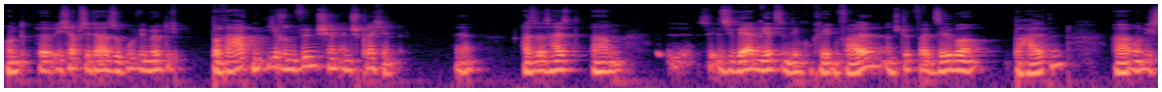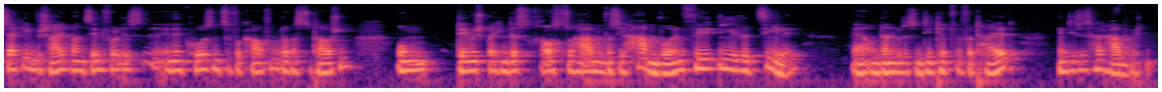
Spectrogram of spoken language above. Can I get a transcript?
Und äh, ich habe sie da so gut wie möglich beraten, ihren Wünschen entsprechend. Ja? Also das heißt, ähm, sie, werden jetzt in dem konkreten Fall ein Stück weit Silber behalten äh, und ich sage Ihnen Bescheid, wann es sinnvoll ist, in den Kursen zu verkaufen oder was zu tauschen, um dementsprechend das rauszuhaben, was Sie haben wollen für Ihre Ziele. Ja, und dann wird es in die Töpfe verteilt, in die Sie es halt haben möchten.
